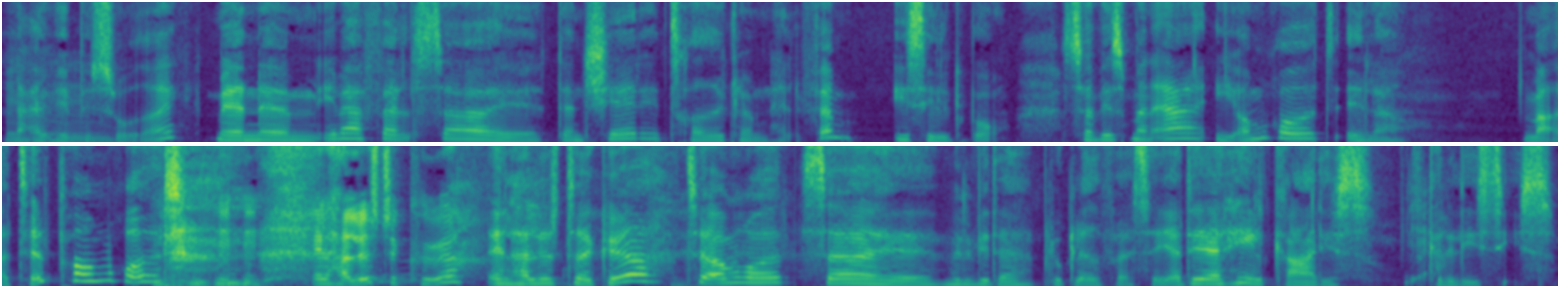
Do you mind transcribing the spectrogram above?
Mhm. live-episoder. Ikke? Men øhm, i hvert fald så øh, den 6. i 3. kl. halv fem i Silkeborg. Så hvis man er i området, eller meget tæt på området, Eller har lyst til at køre. eller har lyst til at køre til området, så øh, vil vi da blive glade for at se jer. Det er helt gratis, Ja. skal det lige siges.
